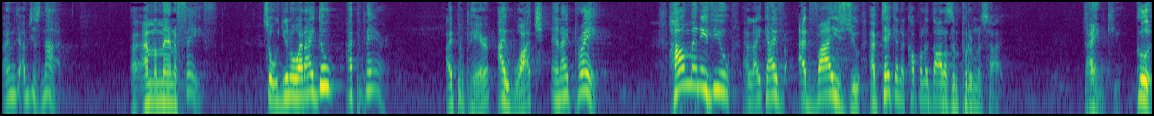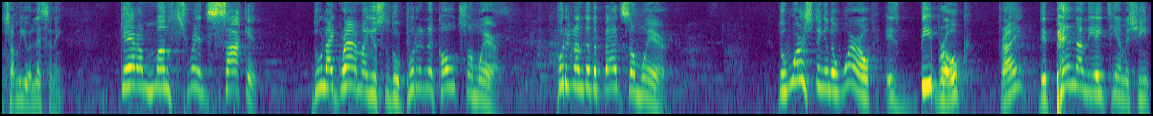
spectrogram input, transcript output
I'm, I'm just not. I, I'm a man of faith. So, you know what I do? I prepare. I prepare, I watch, and I pray. How many of you, like I've advised you, have taken a couple of dollars and put them aside? Thank you. Good. Some of you are listening. Get a month's rent, sock it. Do like grandma used to do put it in a coat somewhere, put it under the bed somewhere. The worst thing in the world is be broke, right? Depend on the ATM machine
